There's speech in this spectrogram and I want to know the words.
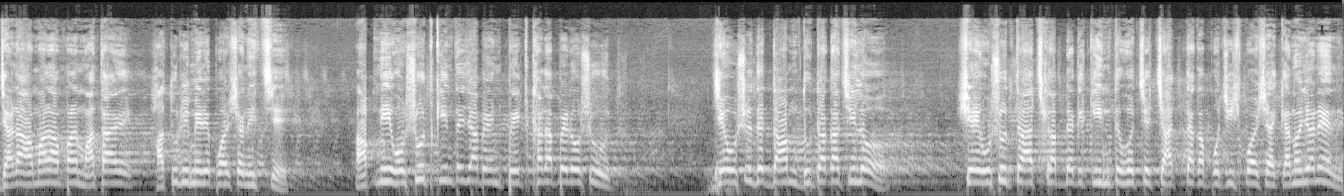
যারা আমার আপনার মাথায় হাতুড়ি মেরে পয়সা নিচ্ছে। আপনি ওষুধ কিনতে যাবেন, পেট খারাপের ওষুধ। যে ওষুধের দাম দু টাকা ছিল, সেই ওষুধটা আজকে আপনাকে কিনতে হচ্ছে চার টাকা পঁচিশ পয়সায়। কেন জানেন?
